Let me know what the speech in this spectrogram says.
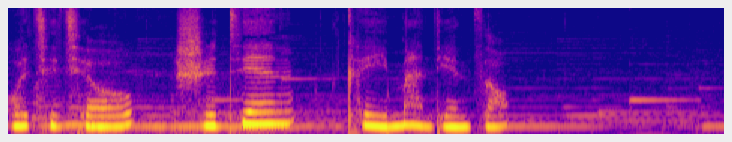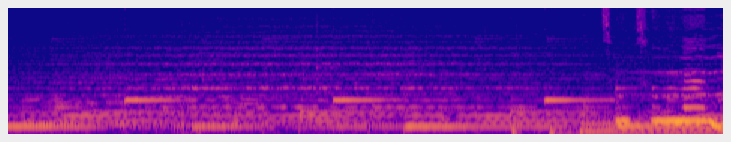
我祈求时间可以慢点走。匆匆那年，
